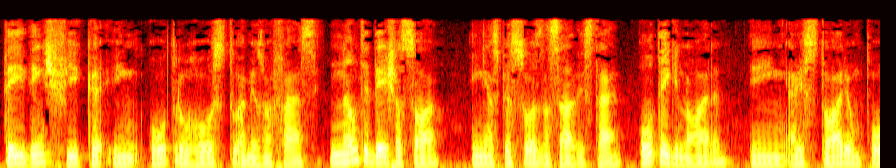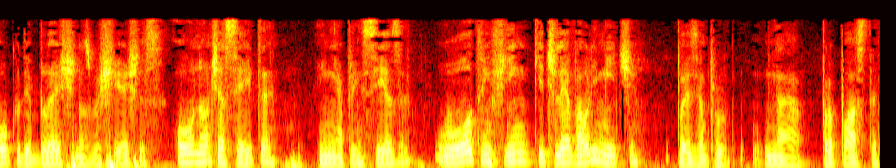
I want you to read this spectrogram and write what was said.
te identifica em outro rosto a mesma face, não te deixa só em as pessoas na sala de estar, ou te ignora em a história um pouco de blush nas bochechas, ou não te aceita em a princesa, o outro, enfim, que te leva ao limite, por exemplo, na proposta.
